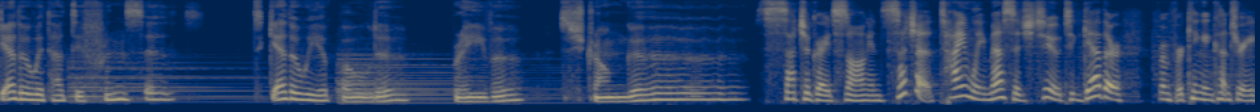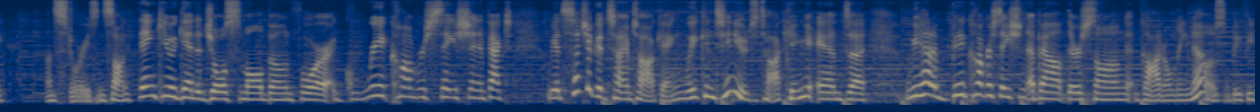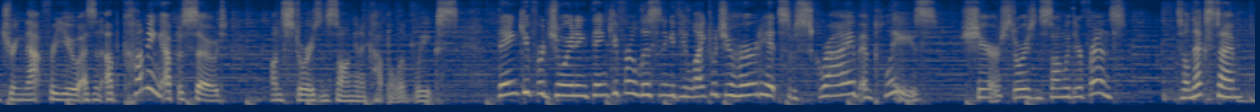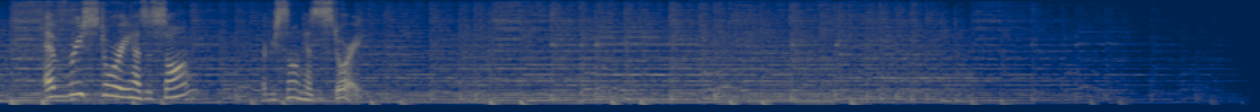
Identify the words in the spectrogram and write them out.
Together with our differences. Together we are bolder, braver, stronger. Such a great song and such a timely message, too. Together from For King and Country on Stories and Song. Thank you again to Joel Smallbone for a great conversation. In fact, we had such a good time talking. We continued talking, and uh, we had a big conversation about their song God Only Knows. We'll be featuring that for you as an upcoming episode on Stories and Song in a couple of weeks. Thank you for joining. Thank you for listening. If you liked what you heard, hit subscribe and please share Stories and Song with your friends. Until next time, every story has a song, every song has a story.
